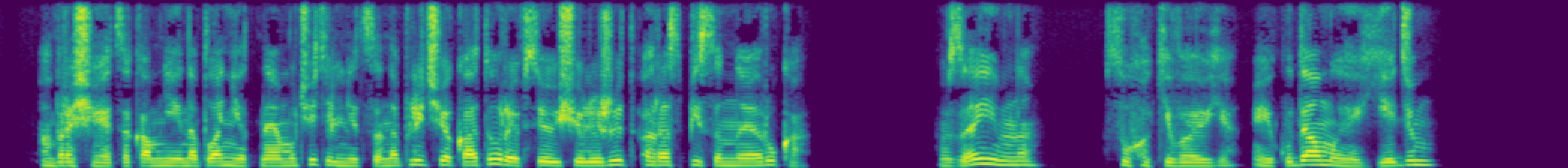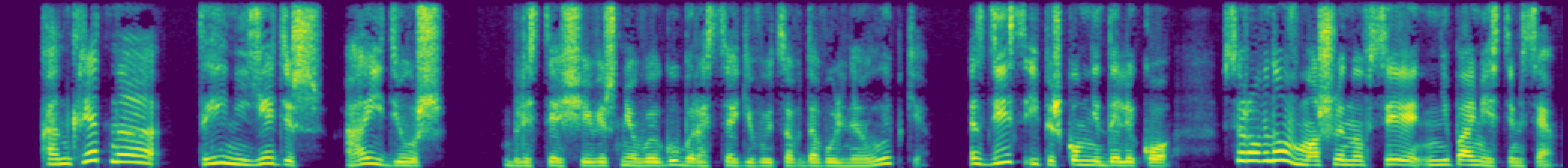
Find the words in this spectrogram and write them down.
— обращается ко мне инопланетная мучительница, на плече которой все еще лежит расписанная рука. «Взаимно», — сухо киваю я. «И куда мы едем?» «Конкретно «Ты не едешь, а идешь». Блестящие вишневые губы растягиваются в довольной улыбке. «Здесь и пешком недалеко. Все равно в машину все не поместимся».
